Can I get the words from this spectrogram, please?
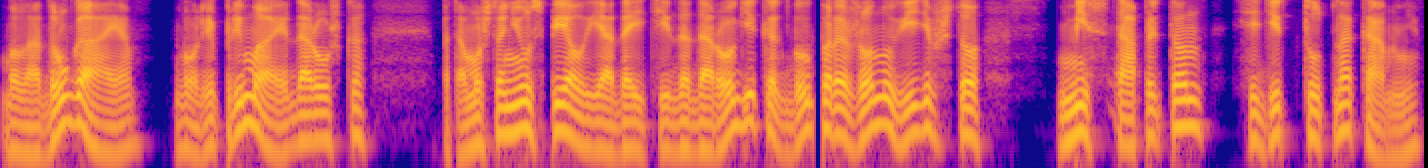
была другая, более прямая дорожка — потому что не успел я дойти до дороги, как был поражен, увидев, что мисс Стаплтон сидит тут на камне.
